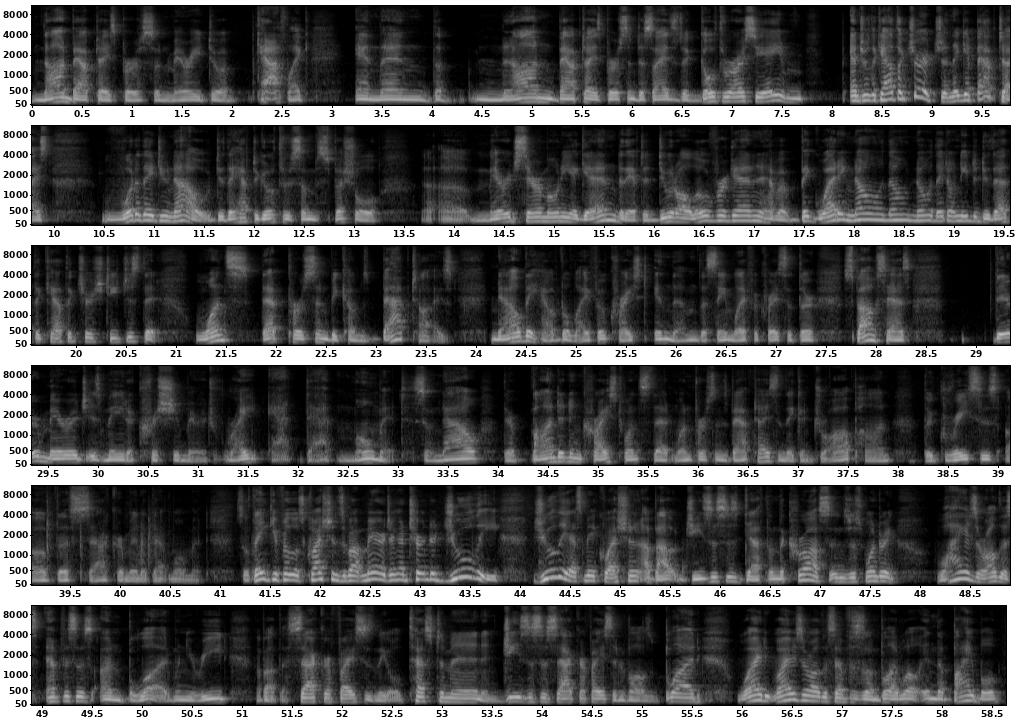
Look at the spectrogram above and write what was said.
non baptized person married to a Catholic, and then the non baptized person decides to go through RCIA and enter the Catholic Church and they get baptized. What do they do now? Do they have to go through some special uh, marriage ceremony again? Do they have to do it all over again and have a big wedding? No, no, no, they don't need to do that. The Catholic Church teaches that once that person becomes baptized, now they have the life of Christ in them, the same life of Christ that their spouse has their marriage is made a Christian marriage right at that moment. So now they're bonded in Christ once that one person is baptized, and they can draw upon the graces of the sacrament at that moment. So thank you for those questions about marriage. I'm going to turn to Julie. Julie asked me a question about Jesus' death on the cross and just wondering why is there all this emphasis on blood when you read about the sacrifices in the Old Testament and Jesus' sacrifice involves blood? Why, why is there all this emphasis on blood? Well, in the Bible,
